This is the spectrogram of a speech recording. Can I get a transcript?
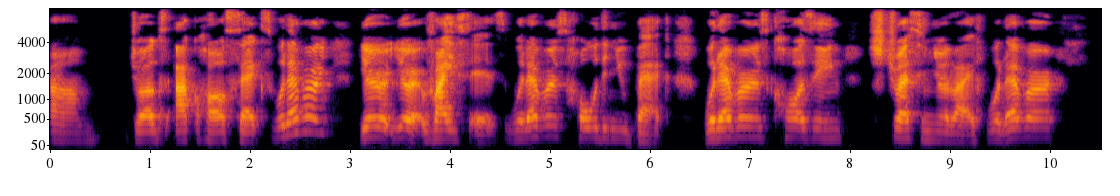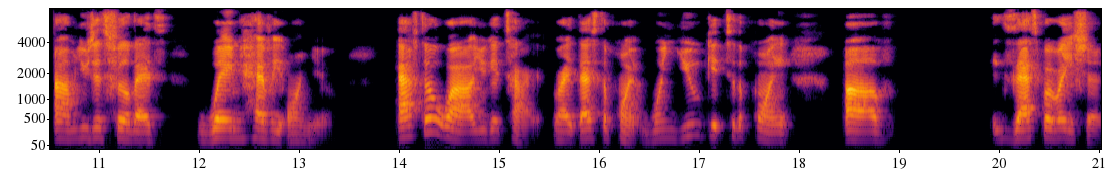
um, drugs, alcohol, sex, whatever your your vice is, whatever is holding you back, whatever is causing stress in your life, whatever um, you just feel that's weighing heavy on you. After a while, you get tired, right? That's the point. When you get to the point of exasperation,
